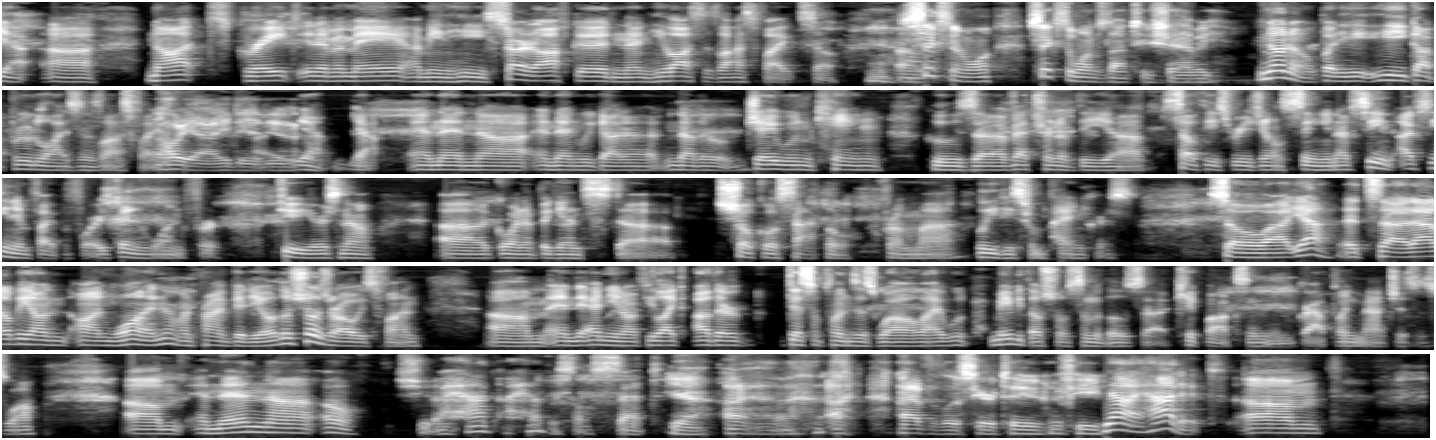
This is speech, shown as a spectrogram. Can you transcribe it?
Yeah, uh, not great in MMA. I mean, he started off good and then he lost his last fight. So Yeah. Um, six and one. Six to one's not too shabby. No, no, but he, he got brutalized in his last fight. Oh yeah, he did. Uh, Yeah. yeah, yeah, and then uh, and then we got another Jaewoon King, who's a veteran of the uh, Southeast regional scene. I've seen I've seen him fight before. He's been in one for a few years now, uh, going up against uh, Shoko Sato from uh, I believe he's from Pancrase. So uh, yeah, it's uh, that'll be on on one on Prime Video. Those shows are always fun, um, and and you know if you like other disciplines as well, I would maybe they'll show some of those uh, kickboxing and grappling matches as well. Um, and then uh, oh shoot, I had I had this all set. Yeah, I, I I have the list here too. If you Yeah, I had it. Um,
